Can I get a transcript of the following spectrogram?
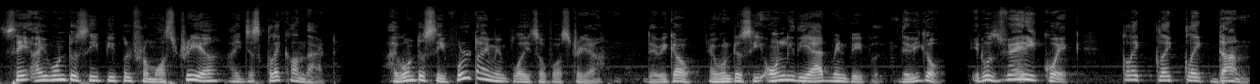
Say I want to see people from Austria, I just click on that. I want to see full-time employees of Austria. There we go. I want to see only the admin people. There we go. It was very quick. Click, click, click, done.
